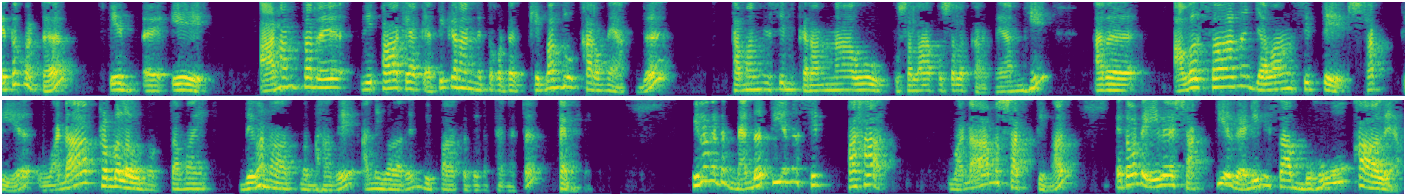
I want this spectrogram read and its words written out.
එතකොට ඒ ඒ ආනන්තරය විපාකයක් ඇති කරන්නේ එතකොට කෙබඳු කර්මයක්ද? Taman විසින් කරන්නා වූ කුසල කුසල කර්මයන්හි අර අවසාන ජවන්සිතේ ශක්තිය වඩා ප්‍රබල වුණොත් තමයි දෙවනාත්ම භාවයේ අනිවාර්යෙන් විපාක දෙන තැනට පැමිණෙන්නේ. ඊළඟට මැද තියෙන සිත් පහ වඩාම ශක්තිමත්. එතකොට ඒවැ ශක්තිය වැඩි නිසා බොහෝ කාලයක්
